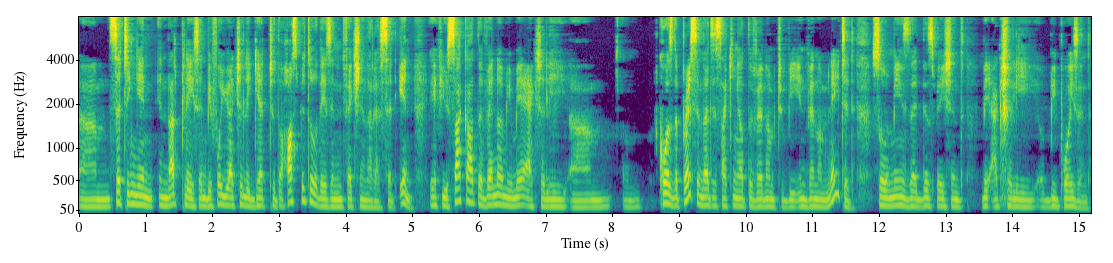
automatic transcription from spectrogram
um, setting in in that place. And before you actually get to the hospital there's an infection that has set in. If you suck out the venom you may actually um, um, cause the person that is sucking out the venom to be envenomated so it means that this patient may actually be poisoned.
